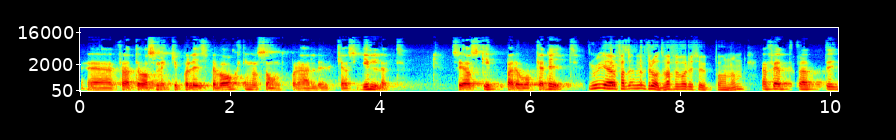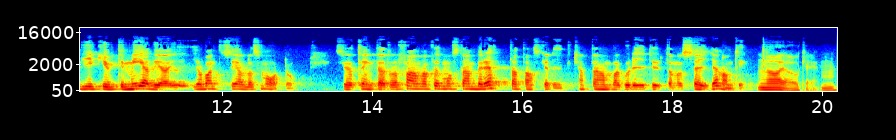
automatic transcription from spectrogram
Eh, för att det var så mycket polisbevakning och sånt på det här Lukas-gillet. Så jag skippade att åka dit. Ja, förlåt, varför var du sur på honom? Ja, för, att, för att det gick ut i media. Jag var inte så jävla smart då. Så jag tänkte att vad fan, varför måste han berätta att han ska dit? Kan inte han bara gå dit utan att säga någonting? Ja, ja, okej. Okay. Mm.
